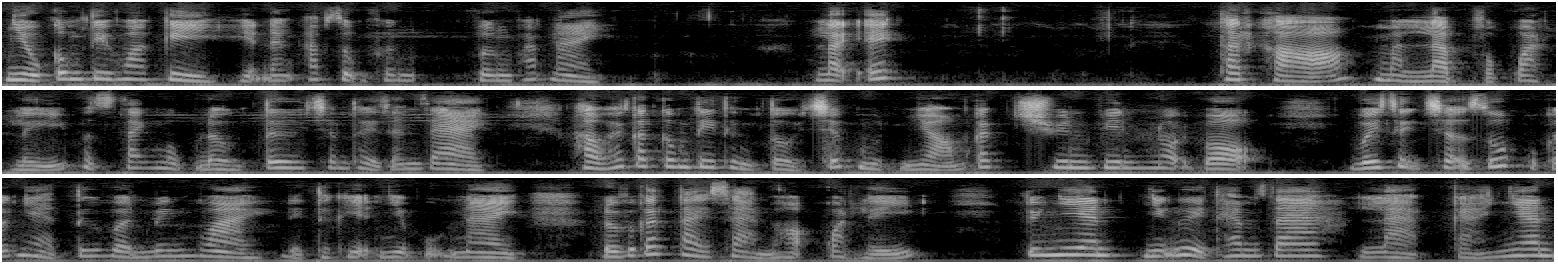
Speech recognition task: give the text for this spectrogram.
Nhiều công ty Hoa Kỳ hiện đang áp dụng phương, phương pháp này lợi ích Thật khó mà lập và quản lý một danh mục đầu tư trong thời gian dài. Hầu hết các công ty thường tổ chức một nhóm các chuyên viên nội bộ với sự trợ giúp của các nhà tư vấn bên ngoài để thực hiện nhiệm vụ này đối với các tài sản mà họ quản lý. Tuy nhiên, những người tham gia là cá nhân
